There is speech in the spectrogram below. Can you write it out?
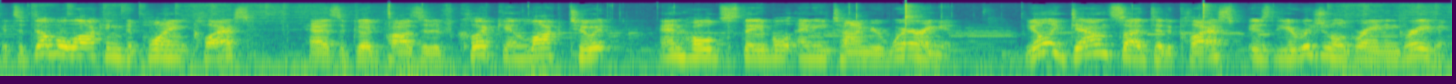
It's a double locking deployant clasp, has a good positive click and lock to it, and holds stable anytime you're wearing it. The only downside to the clasp is the original grain engraving,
